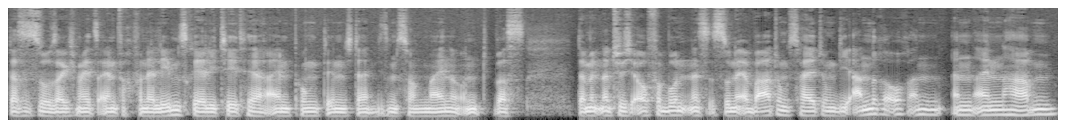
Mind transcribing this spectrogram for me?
das ist so, sage ich mal jetzt einfach von der Lebensrealität her ein Punkt, den ich da in diesem Song meine. Und was damit natürlich auch verbunden ist, ist so eine Erwartungshaltung, die andere auch an, an einen haben.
